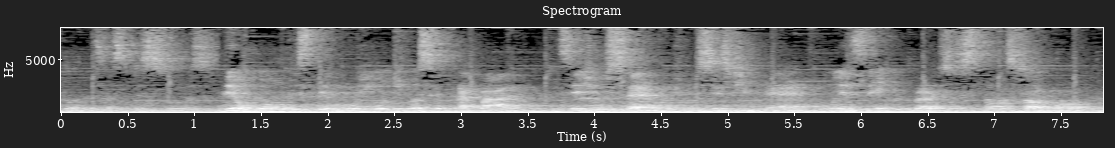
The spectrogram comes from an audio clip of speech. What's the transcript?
todas as pessoas. Dê um bom testemunho onde você trabalha. Seja um servo onde você estiver, um exemplo para os que estão à sua volta.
